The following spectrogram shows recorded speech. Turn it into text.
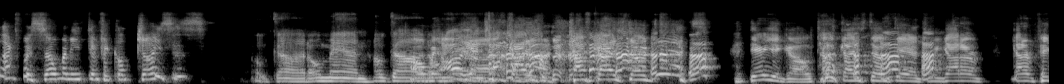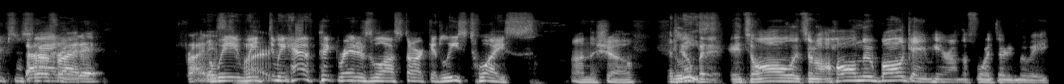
left with so many difficult choices. Oh God! Oh man! Oh Oh, God! man. my oh yeah, tough guys, tough guys don't dance. There you go. Tough guys don't dance. We got our got our picks from Got our Friday. Friday. Friday. we we we have picked Raiders of the Lost Ark at least twice on the show. At No, least. but it, it's all it's a whole new ball game here on the 430 movie.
